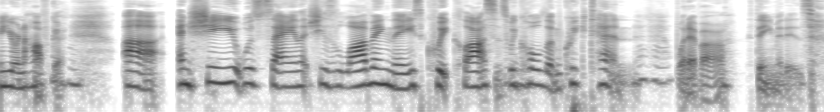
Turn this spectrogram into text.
a year and a half ago. Mhm. Uh, and she was saying that she's loving these quick classes. We Mhm. call them Quick 10 Mhm. whatever theme it is.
